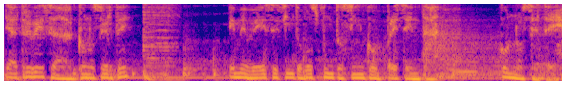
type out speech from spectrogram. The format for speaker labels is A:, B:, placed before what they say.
A: ¿Te atreves a conocerte? MBS 102.5 presenta Conócete.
